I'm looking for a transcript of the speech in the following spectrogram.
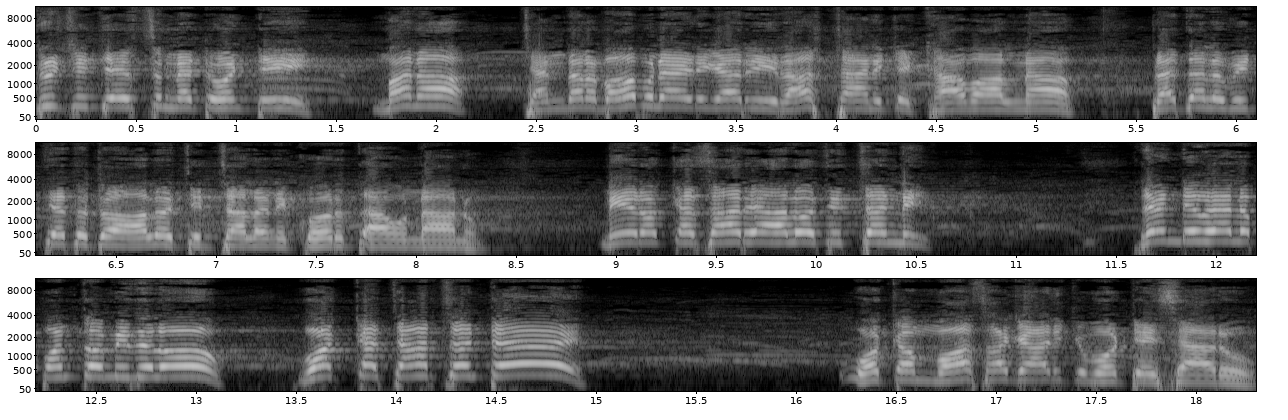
కృషి చేస్తున్నటువంటి మన చంద్రబాబు నాయుడు గారు ఈ రాష్ట్రానికి కావాలన్నా ప్రజలు విద్యతతో ఆలోచించాలని కోరుతా ఉన్నాను. మీరొక్కసారి ఆలోచించండి. రెండు వేల పంతొమ్మిదిలో ఒక్క ఛాన్స్ అంటే ఒక మోసగారికి ఓటేశారు.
